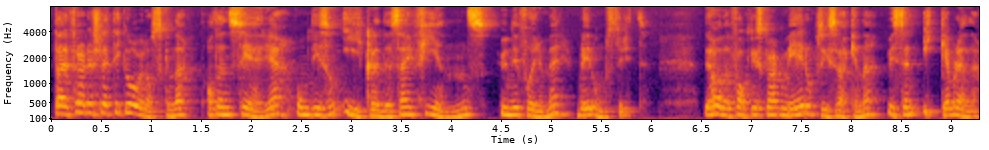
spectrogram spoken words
Derfor er det slett ikke overraskende at en serie om de som ikledde seg fiendens uniformer, blir omstridt. Det hadde faktisk vært mer oppsiktsvekkende hvis den ikke ble det.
